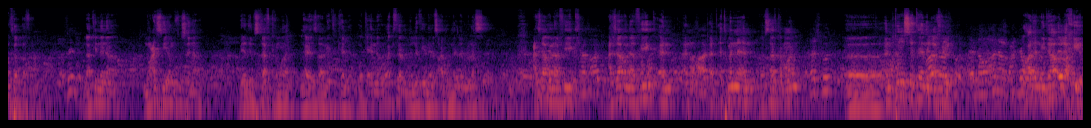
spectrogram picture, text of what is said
مثقفا. لكننا نعزي أنفسنا بأن الأستاذ كمال لا يزال يتكلم وكأنه أكثر من الذين يصعدون إلى المنصة. عزاؤنا فيك عزاؤنا فيك أن, أن أتمنى أن أستاذ كمال آه، أن تنصت للآخرين. وهذا النداء الأخير.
